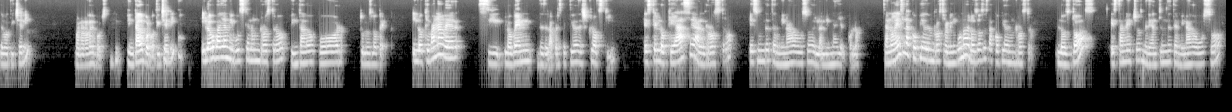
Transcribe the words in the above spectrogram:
de Botticelli, bueno, no de Botticelli, pintado por Botticelli, y luego vayan y busquen un rostro pintado por Toulouse-Lautrec. Y lo que van a ver, si lo ven desde la perspectiva de Shklovsky, es que lo que hace al rostro es un determinado uso de la línea y el color. O sea, no es la copia de un rostro, ninguno de los dos es la copia de un rostro. Los dos están hechos mediante un determinado uso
